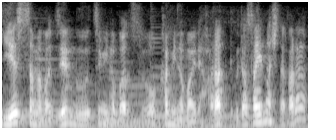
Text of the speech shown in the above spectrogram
イエス様が全部罪の罰を神の前で払ってくださいましたから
